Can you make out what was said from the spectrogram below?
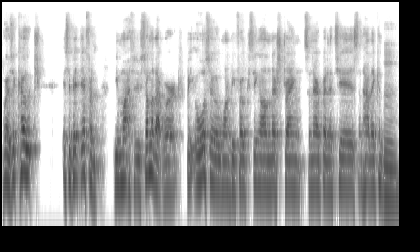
Whereas a coach, it's a bit different. You might have to do some of that work, but you also want to be focusing on their strengths and their abilities and how they can. Mm.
